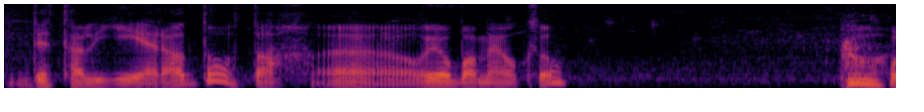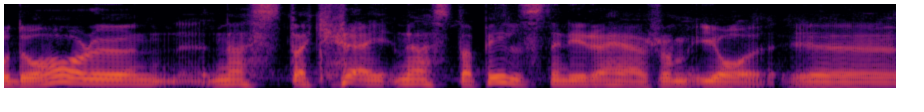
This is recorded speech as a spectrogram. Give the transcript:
detaljerad data uh, att jobba med också. Och då har du nästa, grej, nästa pilsner i det här som jag, eh,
